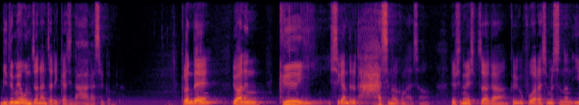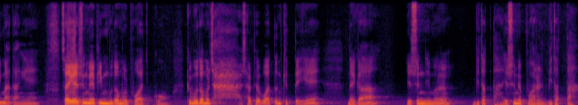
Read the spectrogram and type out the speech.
믿음의 온전한 자리까지 나아갔을 겁니다. 그런데 요한은 그 시간들을 다 지나고 나서 예수님의 십자가 그리고 부활하심을 쓰는 이 마당에 자기가 예수님의 빈 무덤을 보았고 그 무덤을 잘 살펴보았던 그때에 내가 예수님을 믿었다. 예수님의 부활을 믿었다.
